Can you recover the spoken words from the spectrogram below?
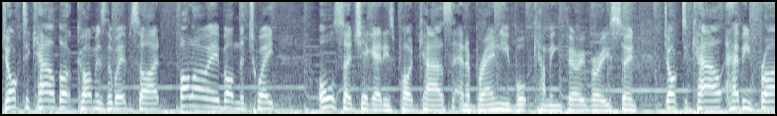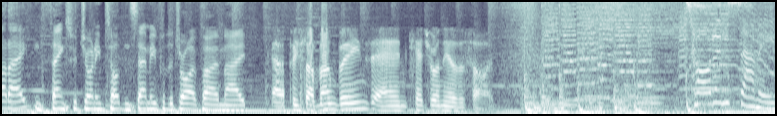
drkarl.com is the website. Follow him on the tweet. Also, check out his podcast and a brand new book coming very, very soon. Dr. Karl, happy Friday, and thanks for joining Todd and Sammy for the drive home, mate. Uh, peace, love, mung beans, and catch you on the other side. Todd and Sammy.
